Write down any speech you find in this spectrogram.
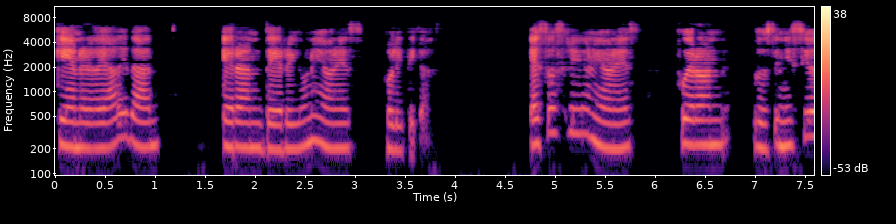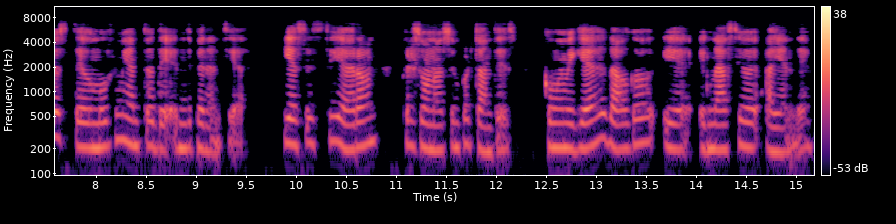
que en realidad eran de reuniones políticas. Estas reuniones fueron los inicios del movimiento de independencia y asistieron personas importantes como Miguel Hidalgo y Ignacio Allende.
